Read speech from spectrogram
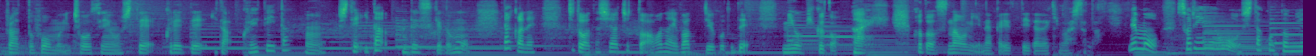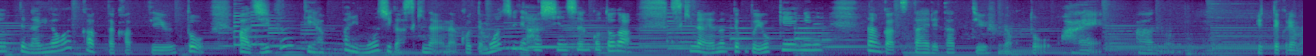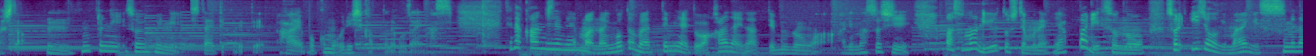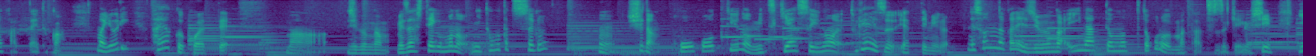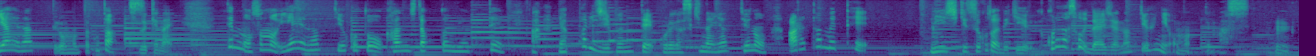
プラットフォームに挑戦をしてくれていた、くれていた？うん、していたんですけども、なんかね、ちょっと私はちょっと合わないわっていうことで、身を引くと、はい、ことを素直になんか言っていただきましたと。でも、それをしたことによって何が悪かったかっていうと、あ、自分ってやっぱり文字が好きなんやな。こうやって文字で発信することが好きなんやなってことを余計にね、なんか伝えれたっていうふうなことを、はい、あの、言ってくれました。うん、本当にそういう風に伝えてくれて、はい、僕も嬉しかったでございます。てな感じでね、まあ何事もやってみないとわからないなっていう部分はありますし、まあその理由としてもね、やっぱりその、それ以上に前に進めなかったりとか、まあより早くこうやって、まあ自分が目指しているものに到達する、うん、手段、方法っていうのを見つけやすいのは、とりあえずやってみる。で、その中で自分がいいなって思ったところをまた続けるし、嫌やなって思ったことは続けない。でも、その嫌やなっていうことを感じたことによって、あ、やっぱり自分ってこれが好きなんやっていうのを改めて認識することができる。これがすごい大事だなっていうふうに思ってます。うん。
